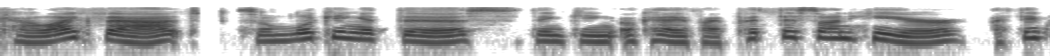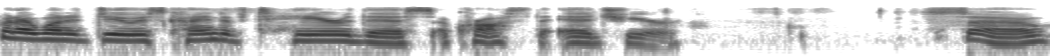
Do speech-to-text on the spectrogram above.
Okay, I like that. So I'm looking at this thinking, okay, if I put this on here, I think what I want to do is kind of tear this across the edge here. So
